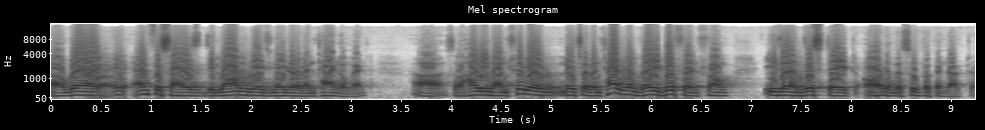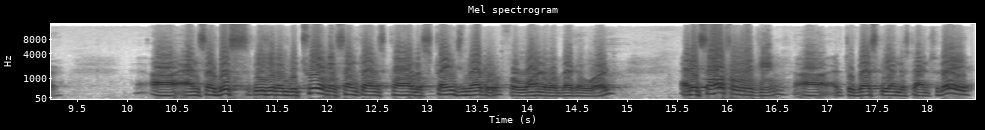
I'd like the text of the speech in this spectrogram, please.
uh, where I emphasize the long range nature of entanglement. Uh, so highly non-trivial nature of entanglement, very different from either in this state or in the superconductor. Uh, and so this region in between is sometimes called a strange metal, for want of a better word. And it's also linking, uh, to best we understand today,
